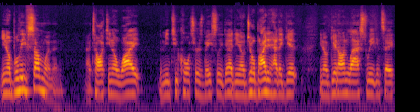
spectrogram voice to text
you know, believe some women. I talked, you know, why the Me Too culture is basically dead. You know, Joe Biden had to get you know, get on last week and say,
